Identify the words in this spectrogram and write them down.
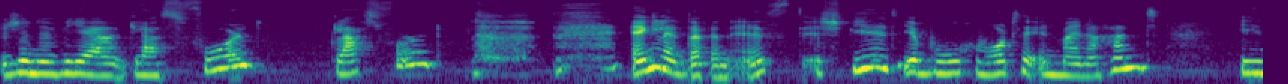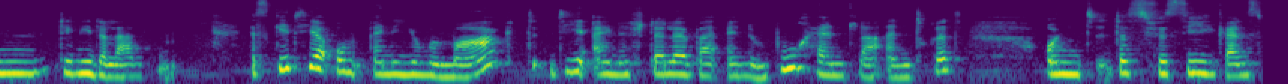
Genevieve Glassford, Glassford Engländerin ist, spielt ihr Buch Worte in meiner Hand in den Niederlanden. Es geht hier um eine junge Magd, die eine Stelle bei einem Buchhändler antritt und das für sie ganz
